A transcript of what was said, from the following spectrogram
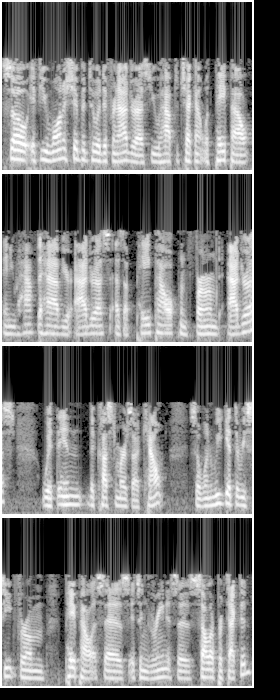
So if you want to ship it to a different address, you have to check out with PayPal, and you have to have your address as a PayPal confirmed address within the customer's account. So when we get the receipt from PayPal, it says it's in green. It says seller protected.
